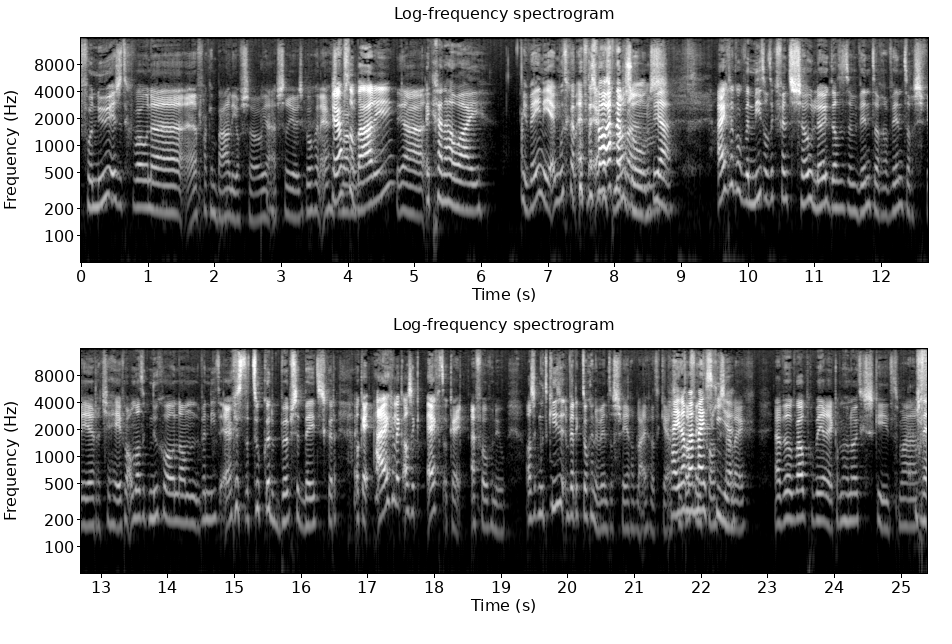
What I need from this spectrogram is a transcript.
voor nu is het gewoon eh, eh, fucking Bali of zo. Ja, serieus. Ik wil gewoon ergens Kerst op Bali. Ja, Ik ga naar Hawaii. ik weet niet. Ik moet gewoon even Het is wel ergens echt naar de zon. Ja. Eigenlijk ook weer niet, want ik vind het zo leuk dat het een winter, wintersfeertje heeft. Maar omdat ik nu gewoon dan we niet ergens naartoe kunnen bubs het mee te schudden. Oké, eigenlijk als ik echt... Oké, even overnieuw. Als ik moet kiezen, wil ik toch in de wintersferen blijven met kerst. Ga je dan met mij skiën? gezellig. Ja, wil ik wel proberen. Ik heb nog nooit geskiet, maar... Nee,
